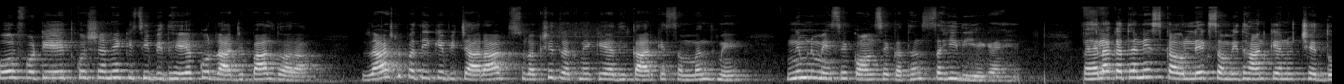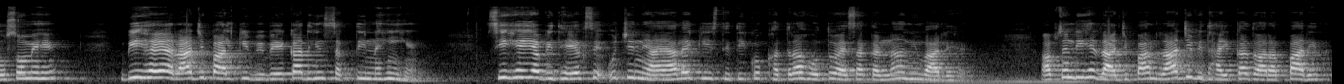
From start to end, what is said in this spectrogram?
448 क्वेश्चन है, किसी विधेयक को राज्यपाल द्वारा राष्ट्रपति के विचारार्थ सुरक्षित रखने के अधिकार के संबंध में निम्न में से कौन से कथन सही दिए गए हैं? पहला कथन है, इसका उल्लेख संविधान के अनुच्छेद 200 में है। बी है या राज्यपाल की विवेकाधीन शक्ति नहीं है। सी है, या विधेयक से उच्च न्यायालय की स्थिति को खतरा हो तो ऐसा करना अनिवार्य है। ऑप्शन डी है राज्यपाल राज्य विधायिका द्वारा पारित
